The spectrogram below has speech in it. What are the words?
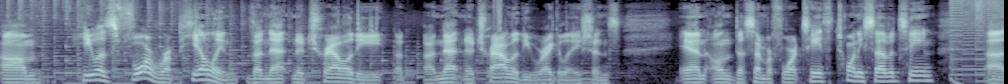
Um, he was for repealing the net neutrality uh, net neutrality regulations And on December 14th, 2017, uh,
